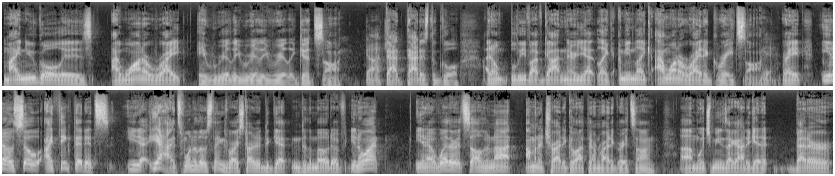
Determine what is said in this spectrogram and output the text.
my new goal is I want to write a really, really, really good song. Gotcha. That that is the goal. I don't believe I've gotten there yet. Like I mean, like I want to write a great song, Yeah. right? You know, so I think that it's yeah, yeah, it's one of those things where I started to get into the mode of you know what, you know, whether it sells or not, I'm gonna try to go out there and write a great song. Um, which means I got to get better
